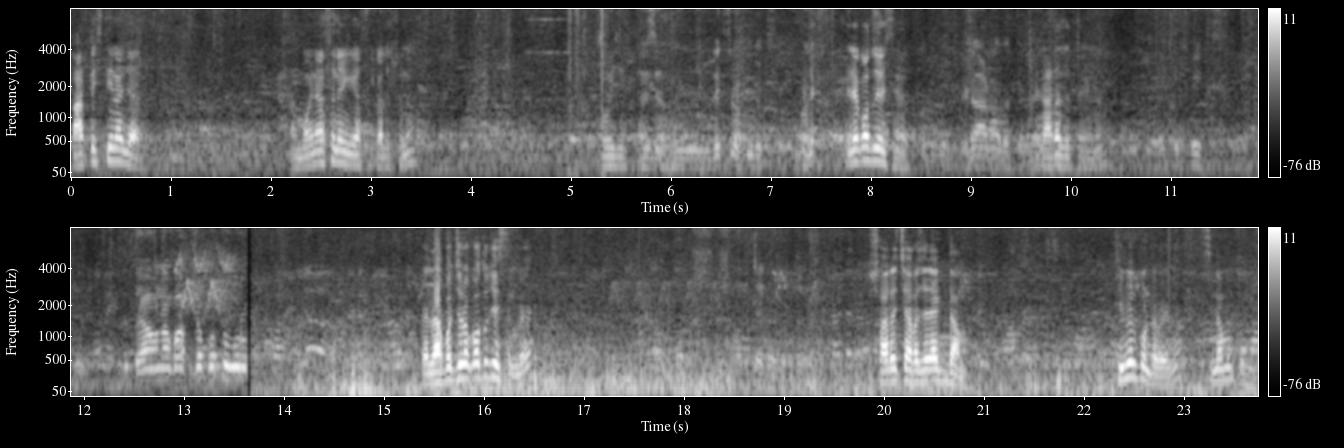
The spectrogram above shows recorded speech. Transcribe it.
পার পিস তিন হাজার। আর ময়না আছে নাকি আছে কালেকশনে ওই যে এটা- কত চাইছেন? এটা আট হাজার টাকা। এটা আট হাজার টাকা না? দাও না বাচ্চা কত বড়? তাহলে আবার জোড়া কত চাইছেন ভাই? সাড়ে চার হাজার একদম। ফিমেল কোনটা ভাই? না সিনামনটা না?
